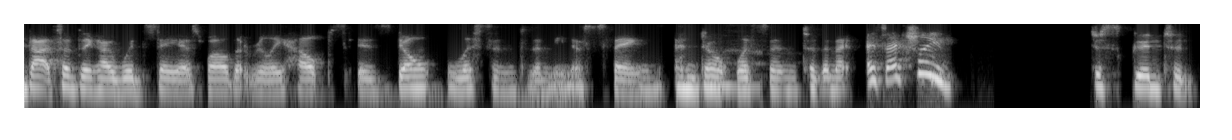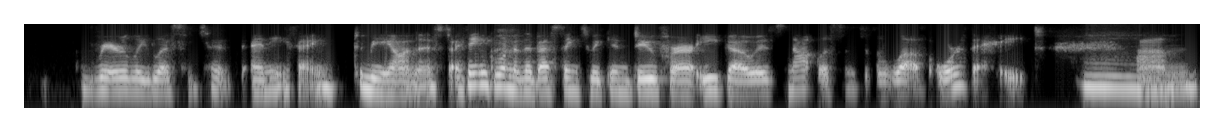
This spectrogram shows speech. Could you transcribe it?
that's something I would say as well that really helps is don't listen to the meanest thing and don't mm-hmm. listen to the it's actually just good to rarely listen to anything to be honest. I think one of the best things we can do for our ego is not listen to the love or the hate. Mm. um,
